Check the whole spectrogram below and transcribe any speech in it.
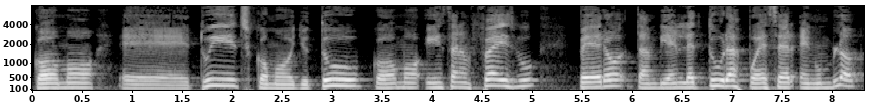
como eh, Twitch, como YouTube, como Instagram, Facebook, pero también lecturas puede ser en un blog.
